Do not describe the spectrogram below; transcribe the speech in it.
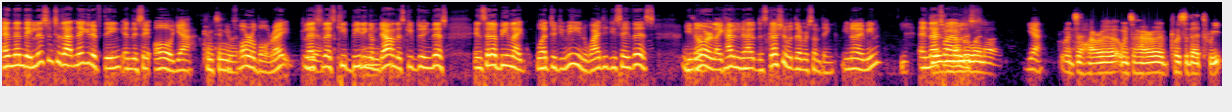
and then they listen to that negative thing and they say, "Oh yeah, Continue it's it. horrible, right? Let's Yeah. let's keep beating them down. Let's keep doing this instead of being like, "What did you mean? Why did you say this?" You know, or like having to have a discussion with them or something. You know what I mean? And that's why I was remember just- when uh, yeah, when Sahara when Sahara posted that tweet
